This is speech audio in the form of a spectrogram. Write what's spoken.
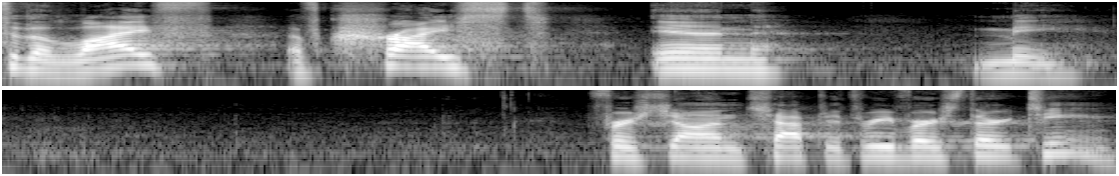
to the life of Christ in me. 1 John chapter 3 verse 13.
